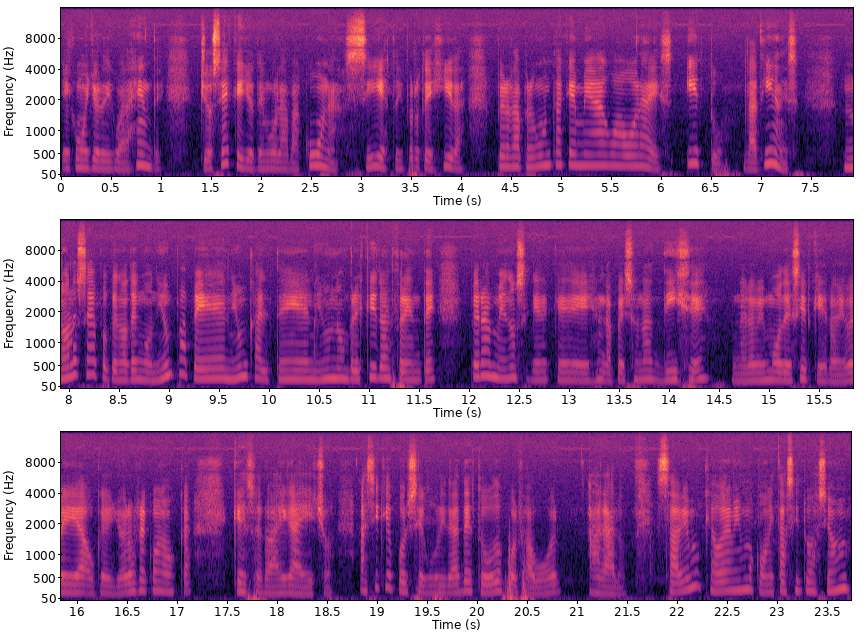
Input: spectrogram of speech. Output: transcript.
Es como yo le digo a la gente, yo sé que yo tengo la vacuna, sí, estoy protegida, pero la pregunta que me hago ahora es, ¿y tú? ¿La tienes? No lo sé porque no tengo ni un papel, ni un cartel, ni un nombre escrito al frente, pero al menos que, que la persona dice, no es lo mismo decir que lo vea o que yo lo reconozca, que se lo haya hecho. Así que por seguridad de todos, por favor, hágalo. Sabemos que ahora mismo con esta situación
